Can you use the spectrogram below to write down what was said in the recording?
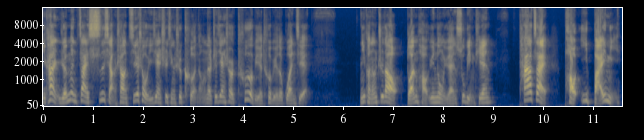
你看，人们在思想上接受一件事情是可能的，这件事儿特别特别的关键。你可能知道，短跑运动员苏炳添，他在跑一百米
